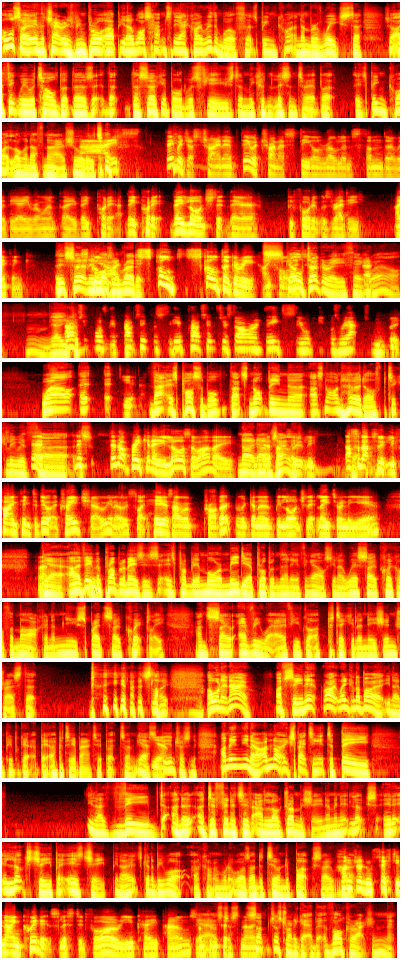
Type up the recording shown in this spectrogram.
also in the chat room has been brought up. You know, what's happened to the Akai Rhythm Wolf? It's been quite a number of weeks. To, so I think we were told that there's that the circuit board was fused and we couldn't listen to it, but it's been quite long enough now, surely. Ah, to- it's, they were just trying to they were trying to steal Roland's thunder with the Aira, weren't they? They put it they put it they launched it there before it was ready. I think. it certainly Skull- wasn't ready. Skull skullduggery. I call it. Skullduggery, you think? Yeah. Well, hmm, yeah, you Perhaps could. it wasn't. Perhaps it was. Perhaps it was just R and D to see what people's reaction would be. Well, it, it, Yeah. that is possible. That's not been uh, that's not unheard of, particularly with. Yeah, Uh, but they're not breaking any laws, though, are they? No, no, that's exactly. Absolutely, that's an absolutely fine thing to do at a trade show. You know, it's like here's our product. We're going to be launching it later in the year. But- yeah, I think the problem is, is is probably a more a media problem than anything else. You know, we're so quick off the mark, and the news spreads so quickly and so everywhere. If you've got a particular niche interest, that you know, it's like, I want it now. I've seen it. Right, when can I buy it? You know, people get a bit uppity about it, but um, yes, it'd be interesting. I mean, you know, I'm not expecting it to be, you know, the an, a definitive analog drum machine. I mean, it looks it, it looks cheap. It is cheap. You know, it's going to be what I can't remember what it was under 200 bucks. So 159 quid it's listed for UK pounds. yeah, it's just 159. some, just trying to get a bit of Volca action, isn't it?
